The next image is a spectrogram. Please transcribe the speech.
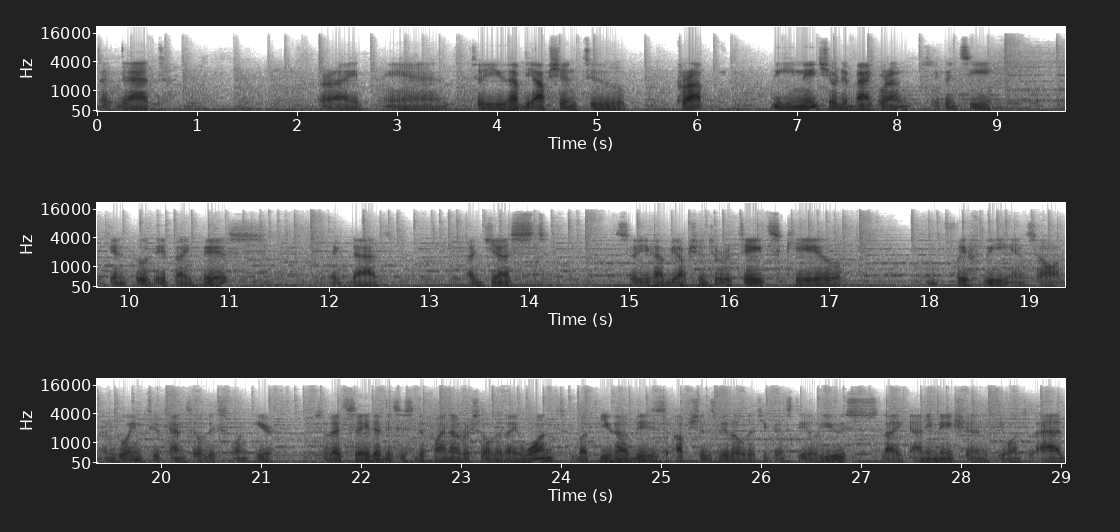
like that. Right and so you have the option to crop the image or the background. So you can see you can put it like this like that. Adjust. So you have the option to rotate scale flip V and so on. I'm going to cancel this one here so let's say that this is the final result that I want but you have these options below that you can still use like animation if you want to add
